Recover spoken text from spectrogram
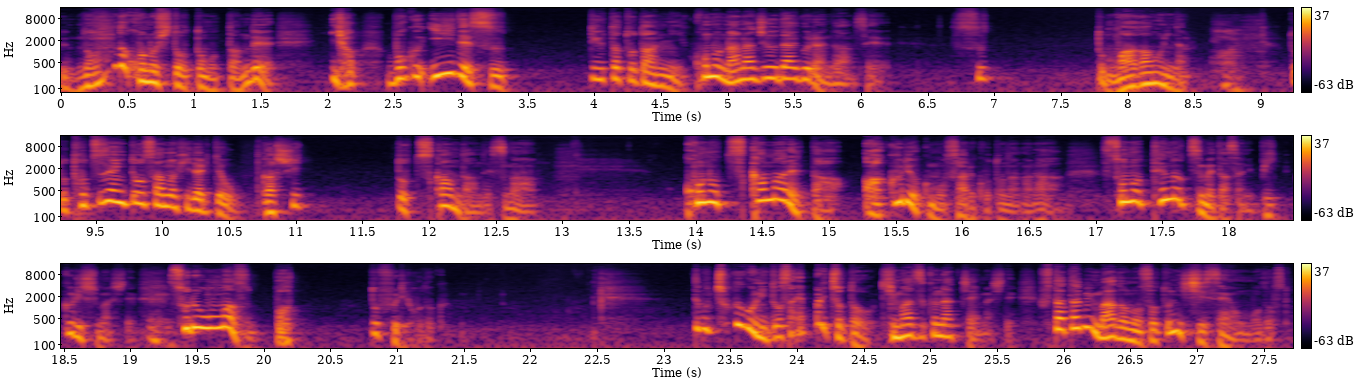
でなんだこの人と思ったんで「いや僕いいです」って言った途端にこの70代ぐらいの男性すっと真顔になる。はい。と突然伊藤さんの左手をガシッと掴んだんですがこの掴まれた握力もさることながらその手の冷たさにびっくりしましてそれを思わずバッと振りほどく。でも直後に伊藤さんやっぱりちょっと気まずくなっちゃいまして再び窓の外に視線を戻すと。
